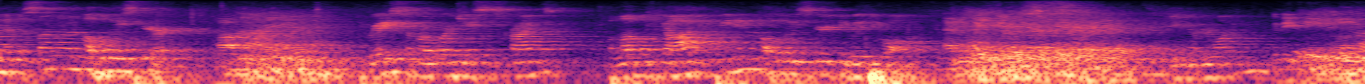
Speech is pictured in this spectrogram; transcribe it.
and of the Son, and of the Holy Spirit. Amen. The grace of our Lord Jesus Christ, the love of God, the communion of the Holy Spirit be with you all. And with your spirit. Good evening, everyone. Good evening.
